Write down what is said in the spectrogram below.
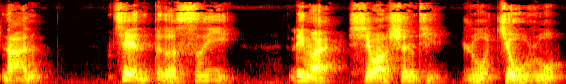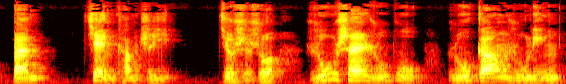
难，见得思义。另外，希望身体如九如般健康之意，就是说，如山如布，如钢如灵，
